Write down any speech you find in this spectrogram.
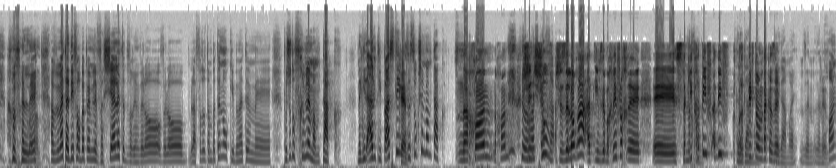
אבל אה, נכון. אבל באמת עדיף הרבה פעמים לבשל את הדברים ולא ולא להפות אותם בתנור, כי באמת הם אה, פשוט הופכים לממתק. נגיד אנטי פסטי, כן. זה סוג של ממתק. נכון, נכון. ש- שוב, ככה. שזה לא רע, אם זה מחליף לך אה, אה, שקית נכון. חטיף, עדיף, עדיף את הממתק הזה. לגמרי, זה זה כן. נכון.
